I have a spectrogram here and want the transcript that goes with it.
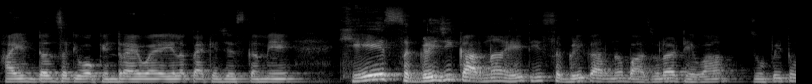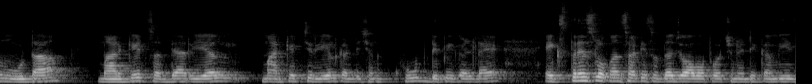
हा इंटर्नसाठी वॉक इन ड्राईव्ह आहे याला पॅकेजेस कमी आहे. हे सगळी जी कारणं आहेत ही सगळी कारणं बाजूला ठेवा. झोपेतून उठा. मार्केट सध्या रिअल मार्केटची रिअल कंडिशन खूप डिफिकल्ट आहे. एक्सपिरियन्स लोकांसाठी सुद्धा जॉब ऑपॉर्च्युनिटी कमी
